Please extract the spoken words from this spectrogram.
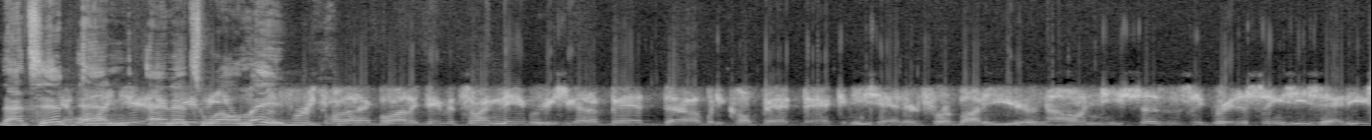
That's it, yeah, well, and, gave, and it's well made. The first one that I bought, I gave it to my neighbor. He's got a bad, uh, what do you call bad back, and he's had it for about a year now, and he says it's the greatest thing he's had. He's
